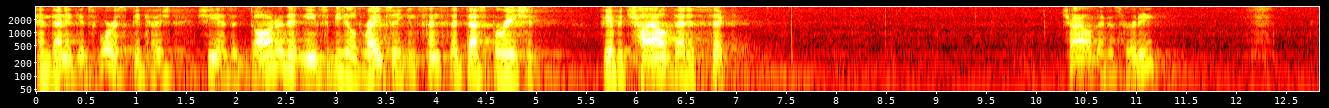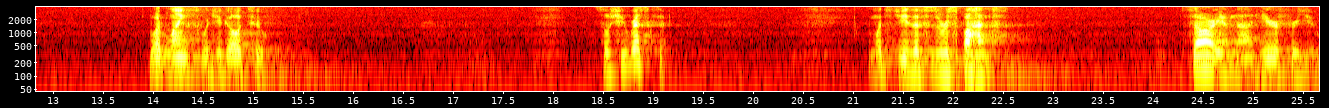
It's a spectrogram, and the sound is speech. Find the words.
And then it gets worse because she has a daughter that needs to be healed, right? So you can sense that desperation. If you have a child that is sick, child that is hurting? What lengths would you go to? So she risks it. And what's Jesus' response? Sorry, I'm not here for you.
